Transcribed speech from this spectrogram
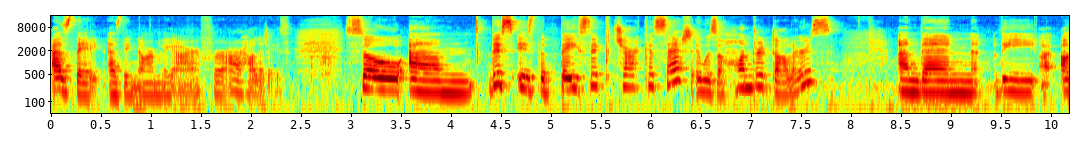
as they as they normally are for our holidays. So um, this is the basic charkha set. It was a hundred dollars and then the uh,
